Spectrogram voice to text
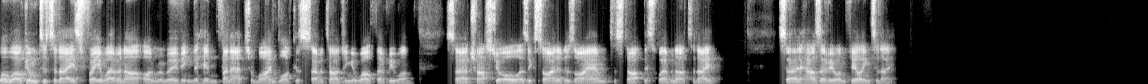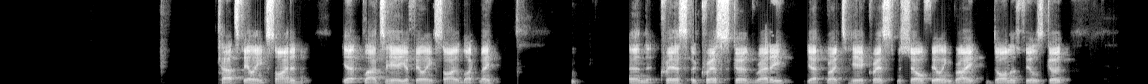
Well, welcome to today's free webinar on removing the hidden financial mind blockers sabotaging your wealth, everyone. So I trust you're all as excited as I am to start this webinar today. So how's everyone feeling today? Kat's feeling excited. Yeah, glad to hear you're feeling excited like me. And Chris, uh, Chris, good, ready? Yep, great to hear, Chris. Michelle feeling great. Donna feels good.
